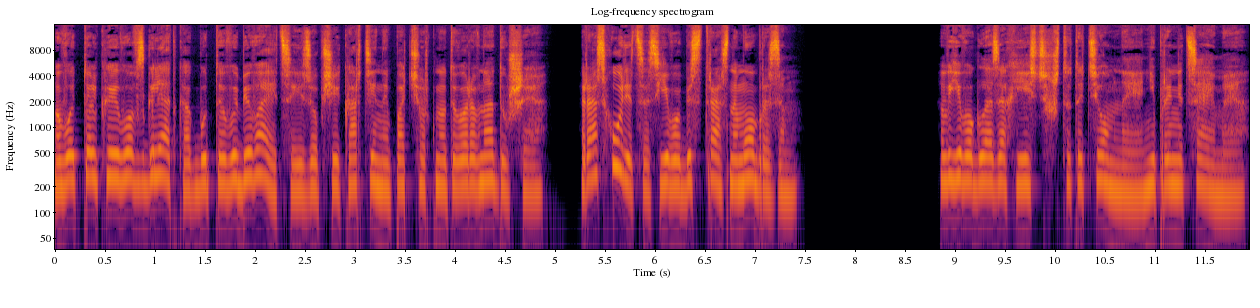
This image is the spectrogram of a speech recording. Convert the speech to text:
Вот только его взгляд как будто выбивается из общей картины подчеркнутого равнодушия, расходится с его бесстрастным образом. В его глазах есть что-то темное, непроницаемое,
